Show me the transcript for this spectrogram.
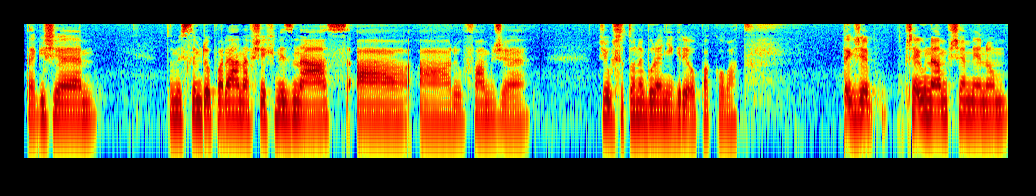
Takže to, myslím, dopadá na všechny z nás a, a doufám, že, že už se to nebude nikdy opakovat. Takže přeju nám všem jenom,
